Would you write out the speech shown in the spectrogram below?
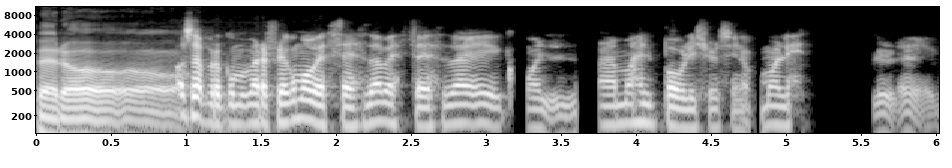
Pero... O sea, pero como me refiero como Bethesda, Bethesda, eh, como el, nada más el publisher, sino como el, el, Eh,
